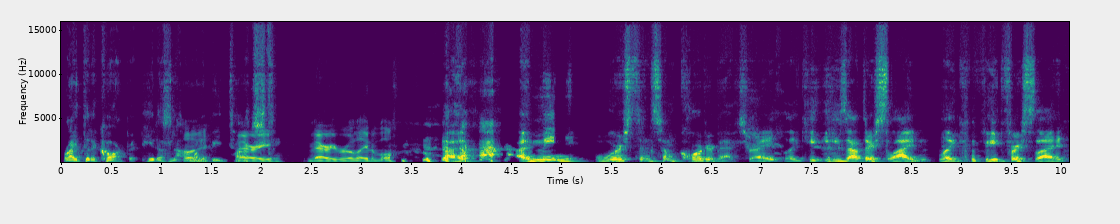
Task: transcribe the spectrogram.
right to the carpet. He does not Oh, want to be touched. Very, very relatable. I, I mean, worse than some quarterbacks, right? Like he, he's out there sliding, like feet first slide.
